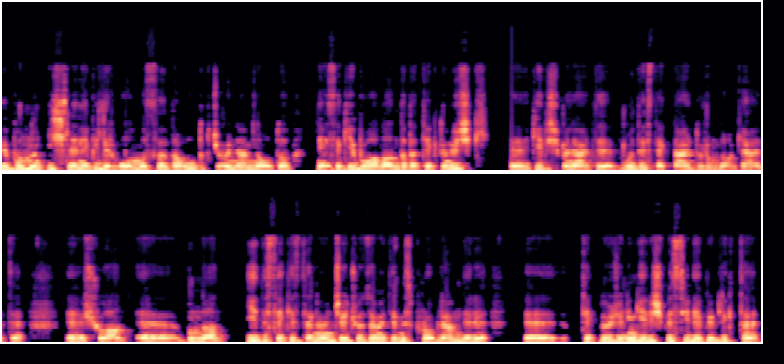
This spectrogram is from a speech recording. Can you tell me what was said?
ve bunun işlenebilir olması da oldukça önemli oldu. Neyse ki bu alanda da teknolojik e, gelişmeler de bunu destekler durumuna geldi. E, şu an e, bundan 7-8 sene önce çözemediğimiz problemleri e, teknolojinin gelişmesiyle birlikte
